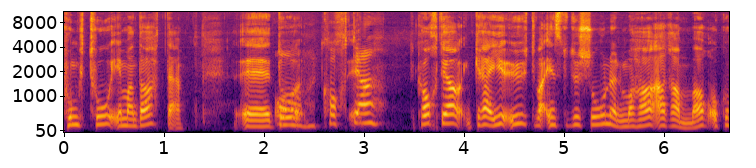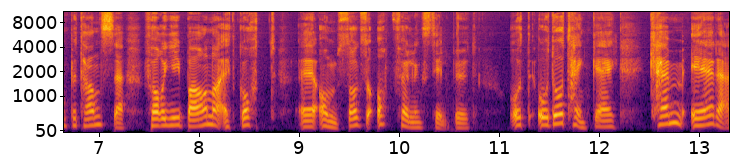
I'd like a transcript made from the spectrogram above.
punkt to i mandatet. Eh, da, oh, kort, ja. Kort, ja. Greie ut hva institusjonen må ha av rammer og kompetanse for å gi barna et godt eh, omsorgs- og oppfølgingstilbud. Og, og, da tenker jeg, hvem er det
